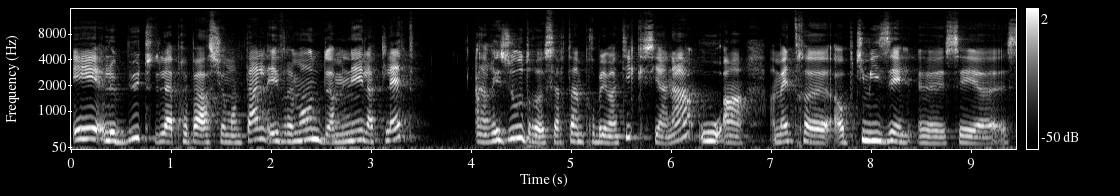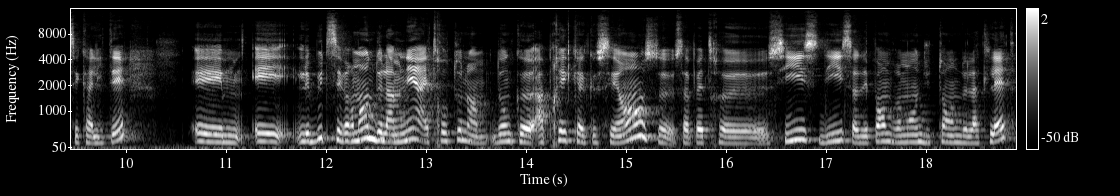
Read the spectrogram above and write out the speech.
Et le but de la préparation mentale est vraiment d'amener l'athlète à résoudre certaines problématiques, s'il y en a, ou à, à mettre, à optimiser euh, ses, euh, ses, qualités. Et, et, le but, c'est vraiment de l'amener à être autonome. Donc, euh, après quelques séances, ça peut être 6, 10, ça dépend vraiment du temps de l'athlète.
